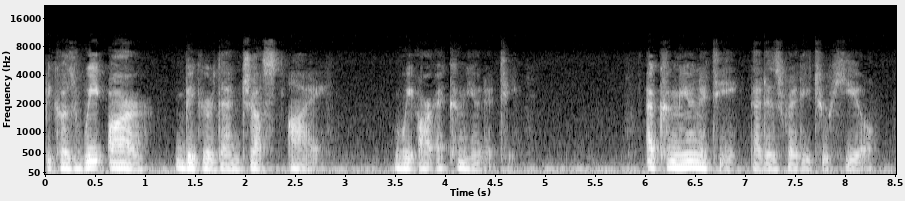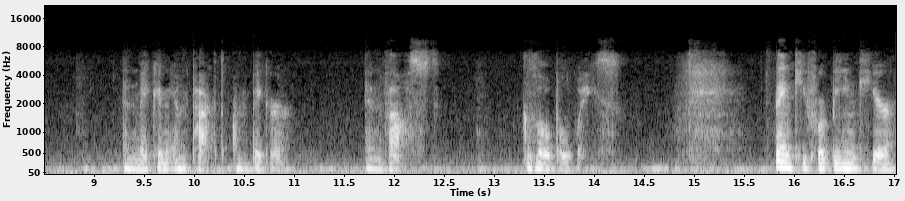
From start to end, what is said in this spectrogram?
Because we are bigger than just I. We are a community. A community that is ready to heal and make an impact on bigger and vast global ways. Thank you for being here.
